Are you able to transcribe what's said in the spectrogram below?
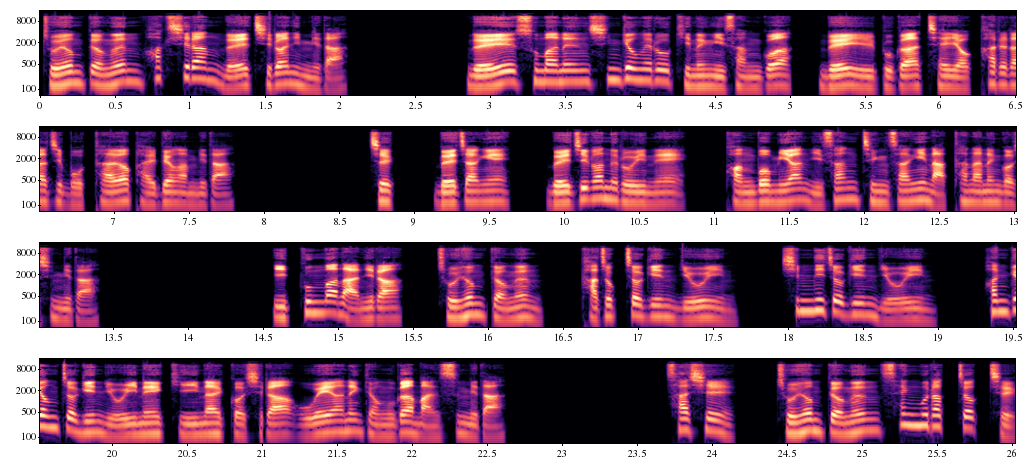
조현병은 확실한 뇌질환입니다. 뇌의 수많은 신경회로 기능 이상과 뇌 일부가 제 역할을 하지 못하여 발병합니다. 즉, 뇌장애, 뇌질환으로 인해 광범위한 이상 증상이 나타나는 것입니다. 이뿐만 아니라 조현병은 가족적인 요인, 심리적인 요인, 환경적인 요인에 기인할 것이라 오해하는 경우가 많습니다. 사실 조현병은 생물학적 즉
